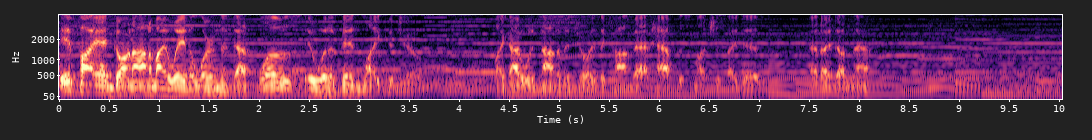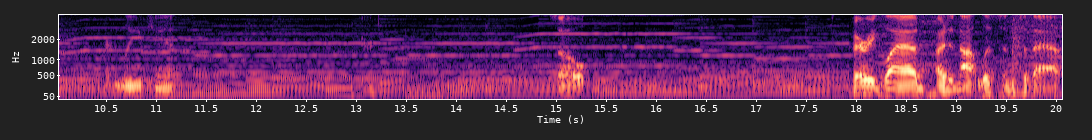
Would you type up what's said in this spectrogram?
if I had gone out of my way to learn the death blows, it would have been like a joke. Like, I would not have enjoyed the combat half as much as I did had I done that. Apparently you can't here. So very glad I did not listen to that.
